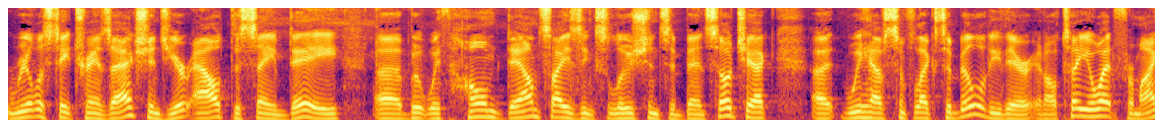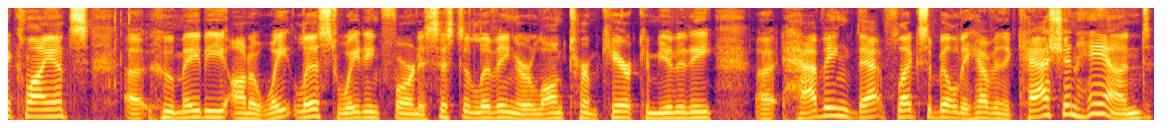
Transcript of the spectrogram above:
real estate transactions, you're out the same day. Uh, but with home downsizing solutions and Ben Socek, uh, we have some flexibility there. And I'll tell you what, for my clients uh, who may be on a wait list waiting for an assisted living or long term care community, uh, having that flexibility, having the cash in hand,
